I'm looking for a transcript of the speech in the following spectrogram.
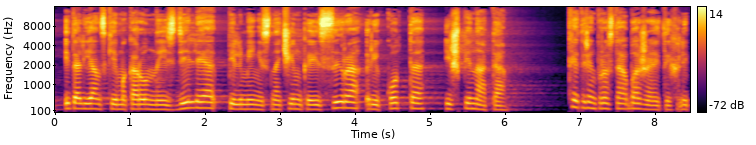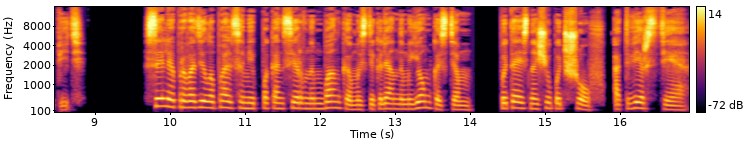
— итальянские макаронные изделия, пельмени с начинкой из сыра, рикотта и шпината. Кэтрин просто обожает их лепить. Селия проводила пальцами по консервным банкам и стеклянным емкостям, пытаясь нащупать шов, отверстие,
